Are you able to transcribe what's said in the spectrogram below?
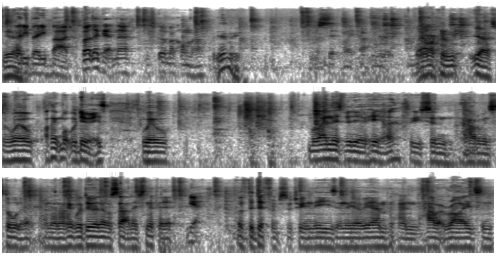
yeah. Very, very bad. But they're getting there. Let's go back on now. Yeah, mate. Sit, mate. Happy with it. I reckon, yeah, so we'll, I think what we'll do is, we'll, we'll end this video here, so you see how to install it, and then I think we'll do a little Saturday snippet Yeah. of the difference between these and the OEM, and how it rides, and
